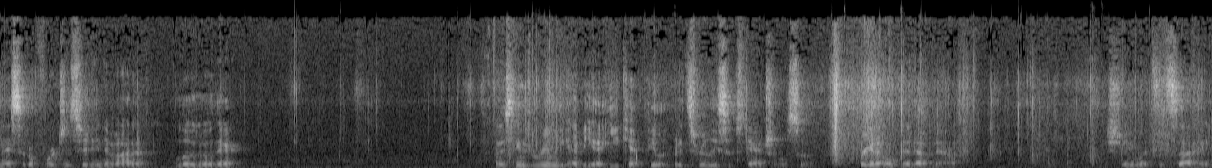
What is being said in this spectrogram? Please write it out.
Nice little Fortune City, Nevada logo there. And this thing's really heavy. You can't feel it, but it's really substantial. So we're going to open it up now and show you what's inside.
